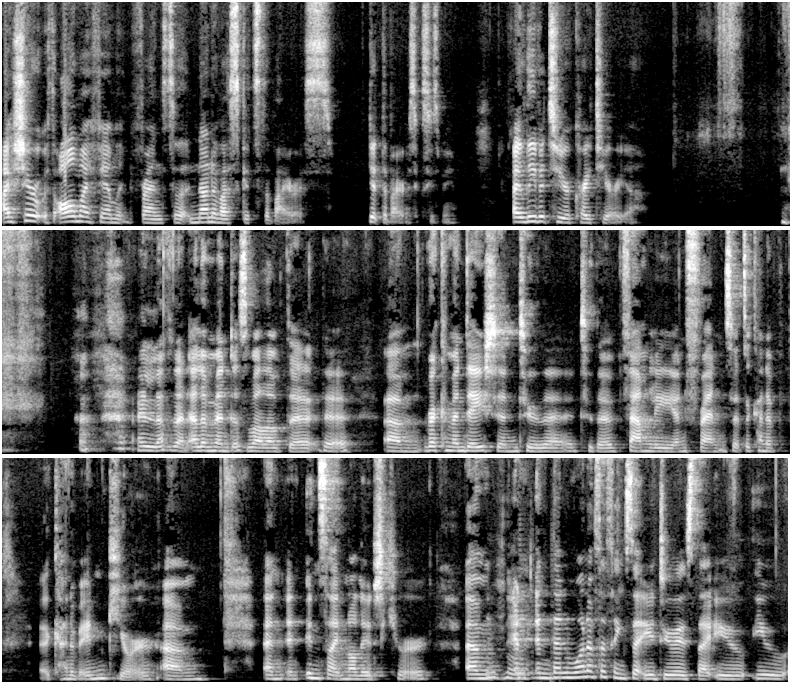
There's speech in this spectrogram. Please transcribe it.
I share it with all my family and friends so that none of us gets the virus. Get the virus, excuse me. I leave it to your criteria. I love that element as well of the the um, recommendation to the to the family and friends. It's a kind of a kind of in cure um, and an inside knowledge cure. Um, mm-hmm. and, and then one of the things that you do is that you you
